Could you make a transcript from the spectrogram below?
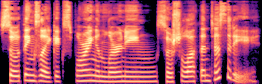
So, things like exploring and learning social authenticity,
